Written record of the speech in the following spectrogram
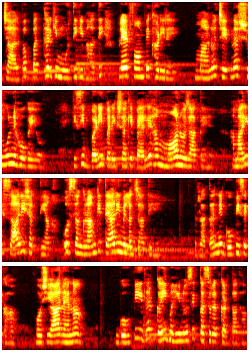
जालपा पत्थर की मूर्ति की भांति प्लेटफॉर्म पे खड़ी रही। मानो चेतना शून्य हो गई हो। किसी बड़ी परीक्षा के पहले हम मौन हो जाते हैं। हमारी सारी शक्तियाँ उस संग्राम की तैयारी में लग जाती हैं। रतन ने गोपी से कहा, होशियार रहना। गोपी इधर कई महीनों से कसरत करता था।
